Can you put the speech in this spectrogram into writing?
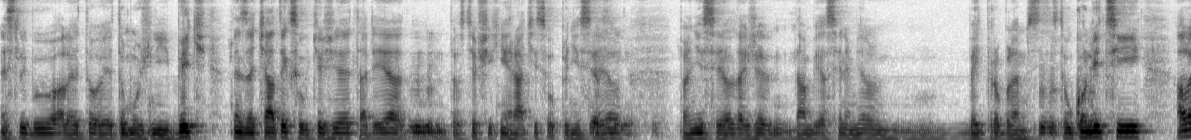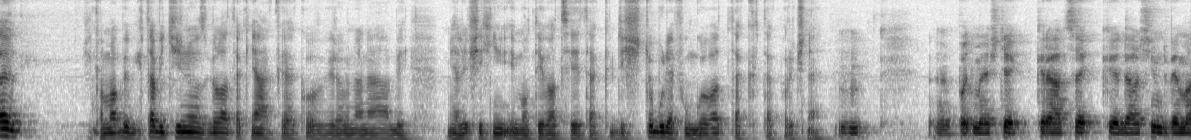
neslibuju, ale je to, je to možný. Byť ten začátek soutěže tady a mm-hmm. prostě všichni hráči jsou plní sil, jasný. plní sil, takže tam by asi neměl být problém s, s tou kondicí, ale říkám, aby ta vytíženost byla tak nějak jako vyrovnaná, aby měli všichni i motivaci, tak když to bude fungovat, tak, tak proč ne? Mm-hmm. Pojďme ještě krátce k dalším dvěma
